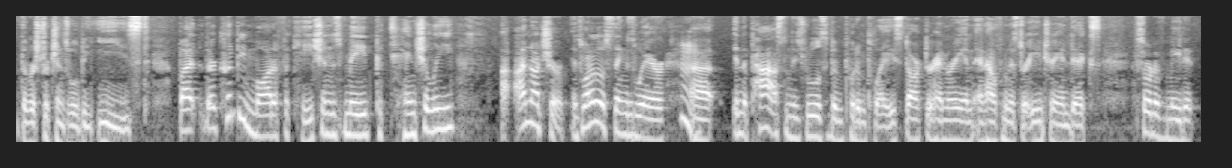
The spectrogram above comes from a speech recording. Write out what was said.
the restrictions will be eased. But there could be modifications made potentially. I- am not sure. It's one of those things where. Hmm. Uh, in the past, when these rules have been put in place, Dr. Henry and, and Health Minister Adrian Dix sort of made it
